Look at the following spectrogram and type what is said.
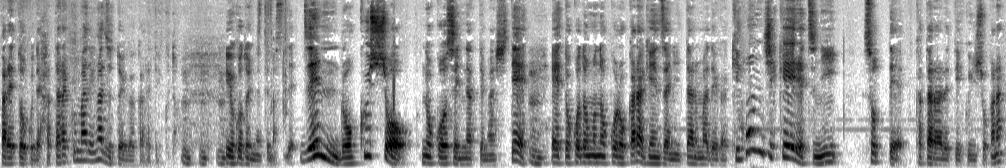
パレットークで働くまでがずっと描かれていくと。いうことになってます。で全6章の構成になってまして、うんえっと子供の頃から現在に至るまでが基本時系列に沿って語られていく印象かな。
